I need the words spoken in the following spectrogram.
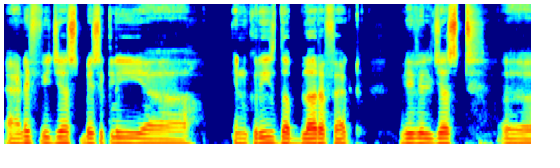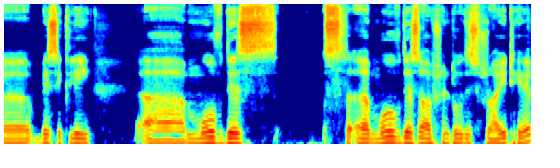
and if we just basically uh, increase the blur effect we will just uh, basically uh, move this uh, move this option to this right here.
